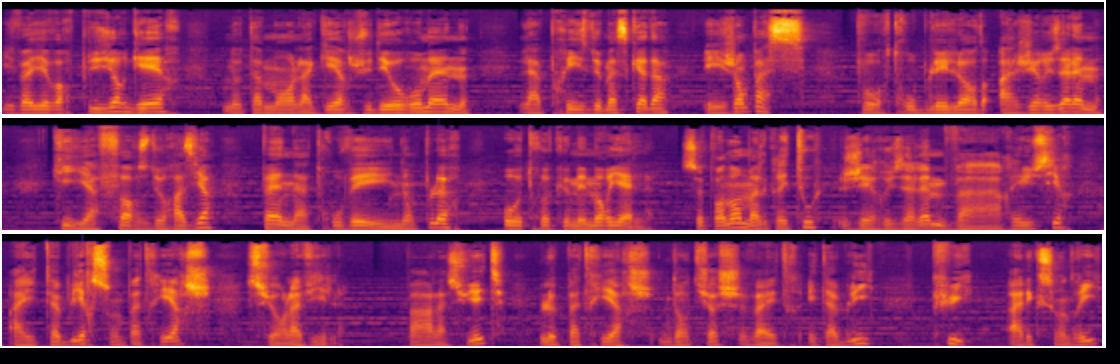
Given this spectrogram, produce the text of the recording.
Il va y avoir plusieurs guerres, notamment la guerre judéo-romaine, la prise de Mascada, et j'en passe, pour troubler l'ordre à Jérusalem, qui, à force de razzia, peine à trouver une ampleur autre que mémorielle. Cependant, malgré tout, Jérusalem va réussir à établir son patriarche sur la ville. Par la suite, le patriarche d'Antioche va être établi, puis Alexandrie,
